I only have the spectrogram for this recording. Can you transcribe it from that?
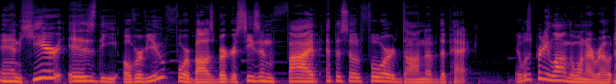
And here is the overview for Bob's Burger Season 5, Episode 4 Dawn of the Peck. It was pretty long, the one I wrote.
